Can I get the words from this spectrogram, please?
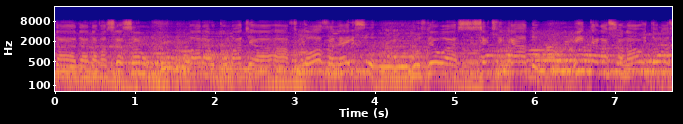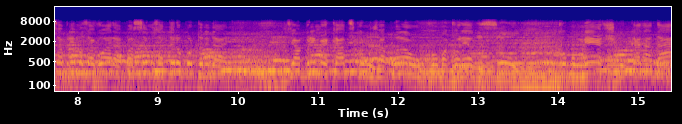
da, da, da vacinação para o combate à, fitosa, né? Isso nos deu esse certificado internacional, então nós abrimos agora, passamos a ter oportunidade de abrir mercados como o Japão, como a Coreia do Sul, como o México, Canadá.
